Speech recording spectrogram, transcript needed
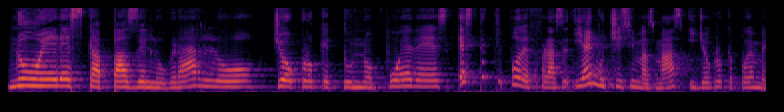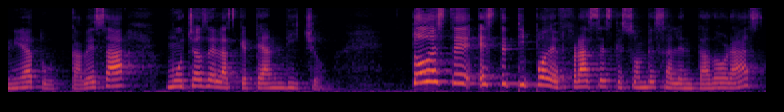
no eres capaz de lograrlo, yo creo que tú no puedes. Este tipo de frases, y hay muchísimas más, y yo creo que pueden venir a tu cabeza muchas de las que te han dicho. Todo este, este tipo de frases que son desalentadoras,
